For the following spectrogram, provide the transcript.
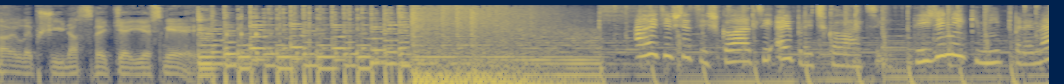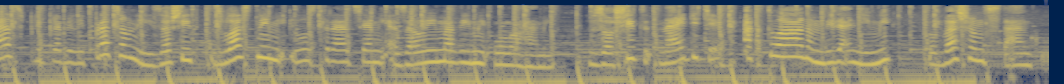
Najlepší na svete je smiech. Ahojte všetci školáci aj predškoláci. Týždenníky mi pre nás pripravili pracovný zošit s vlastnými ilustráciami a zaujímavými úlohami. Zošit nájdete v aktuálnom vydaní mi vo vašom stánku.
